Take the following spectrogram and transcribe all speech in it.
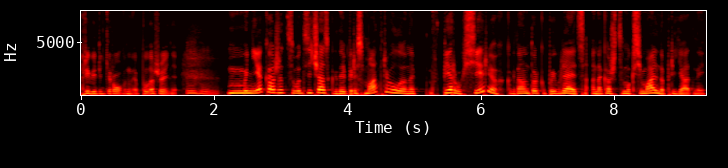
привилегированное положение. Угу. Мне кажется, вот сейчас, когда я пересматривала на, в первых сериях, когда она только появляется, она кажется максимально приятной.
